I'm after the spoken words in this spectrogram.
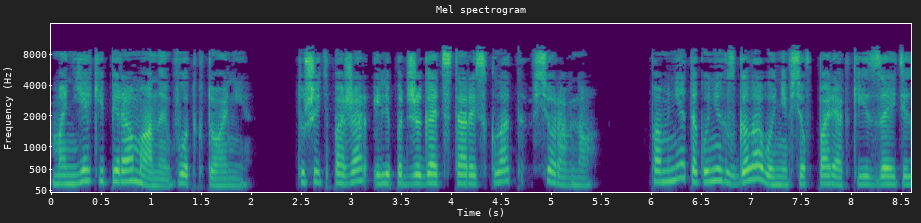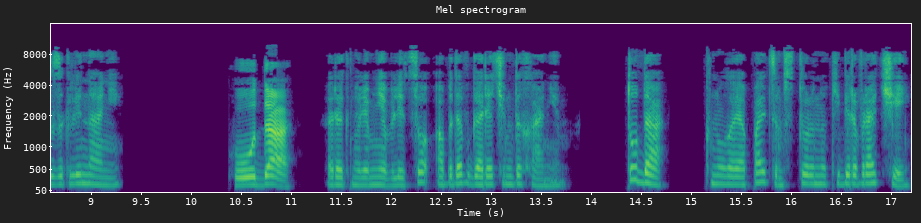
Маньяки-пироманы, вот кто они. Тушить пожар или поджигать старый склад — все равно. По мне, так у них с головой не все в порядке из-за этих заклинаний. «Куда?» — рыкнули мне в лицо, обдав горячим дыханием. «Туда!» — кнула я пальцем в сторону киберврачей,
